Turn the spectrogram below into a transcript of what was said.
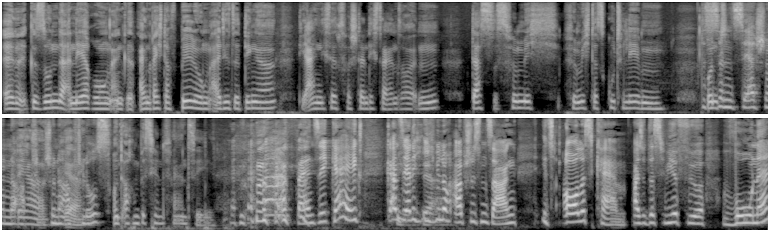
äh, gesunde Ernährung, ein, ein Recht auf Bildung, all diese Dinge, die eigentlich selbstverständlich sein sollten. Das ist für mich, für mich das gute Leben. Das ist ein sehr schöner, ja, schöner ja. Abschluss. Und auch ein bisschen fancy. Fancy Cakes. Ganz ehrlich, ich Ja. will noch abschließend sagen, it's all a scam. Also, dass wir für Wohnen,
